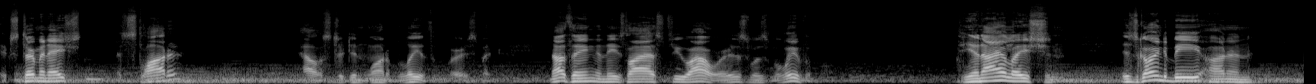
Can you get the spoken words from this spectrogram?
extermination? A slaughter? Alistair didn't want to believe the worst, but nothing in these last few hours was believable. The annihilation is going to be on an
